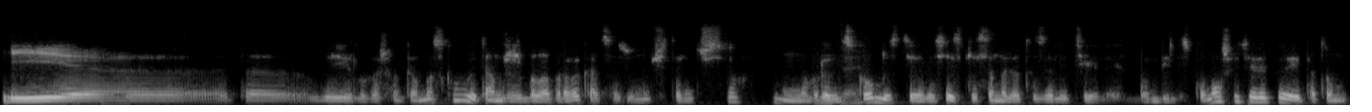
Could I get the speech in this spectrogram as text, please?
И это визит Лукашенко в Москву, и там же была провокация сегодня в 14 часов на Бровинской да. области. Российские самолеты залетели, бомбились по нашей территории, потом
